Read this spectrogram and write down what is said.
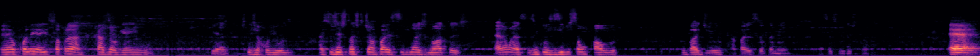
É, eu colei aí só para caso alguém que é- esteja curioso. As sugestões que tinham aparecido nas notas eram essas, inclusive São Paulo. O Badiu apareceu também, essas sugestões. É,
